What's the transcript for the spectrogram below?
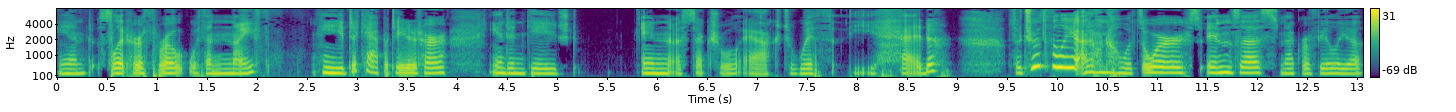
and slit her throat with a knife he decapitated her and engaged in a sexual act with the head. So, truthfully, I don't know what's worse incest, necrophilia.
